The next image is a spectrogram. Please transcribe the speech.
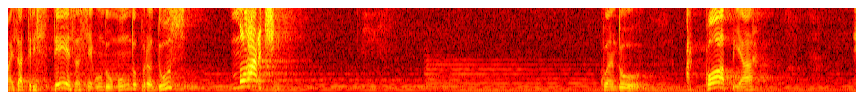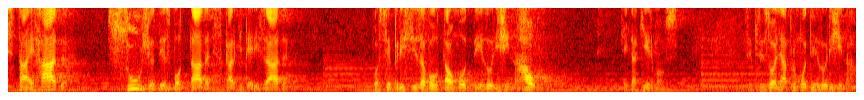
Mas a tristeza, segundo o mundo, produz morte. Quando a cópia está errada, suja, desbotada, descaracterizada, você precisa voltar ao modelo original. Quem está aqui, irmãos? Você precisa olhar para o modelo original.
